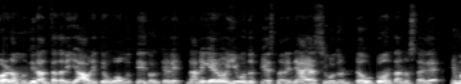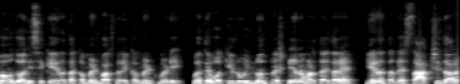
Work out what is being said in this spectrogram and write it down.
ನೋಡೋಣ ಮುಂದಿನ ಹಂತದಲ್ಲಿ ಯಾವ ರೀತಿ ಹೋಗುತ್ತೆ ಇದು ಅಂತೇಳಿ. ನನಗೇನೋ ಈ ಒಂದು ಕೇಸ್ನಲ್ಲಿ ನ್ಯಾಯ ಸಿಗೋದು ಡೌಟು ಅಂತ ಅನಿಸ್ತಾ ಇದೆ. ನಿಮ್ಮ ಒಂದು ಅನಿಸಿಕೆ ಏನಂತ ಕಮೆಂಟ್ ಬಾಕ್ಸ್ನಲ್ಲಿ ಕಮೆಂಟ್ ಮಾಡಿ. ಮತ್ತೆ ವಕೀಲರು ಇನ್ನೊಂದು ಪ್ರಶ್ನೆಯನ್ನ ಮಾಡ್ತಾ ಇದ್ದಾರೆ. ಏನಂತಂದ್ರೆ ಸಾಕ್ಷಿದಾರ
